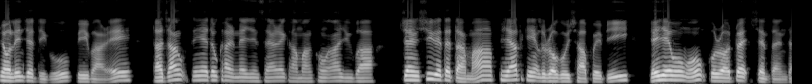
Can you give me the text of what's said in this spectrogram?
မျှော်လင့်ချက်တွေကိုပေးပါတယ်ဒါကြောင့်ဆင်းရဲဒုက္ခတွေနဲ့ရင်ဆိုင်ရတဲ့အခါမှာခွန်အားယူပါ ကြံရှိတဲ့သက်တာမှာဘုရားသခင်အလိုတော်ကိုရှာဖွေပြီးရဲရဲဝံ့ဝံ့ကိုယ်တော်အတွက်ရှင်သန်ကြ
